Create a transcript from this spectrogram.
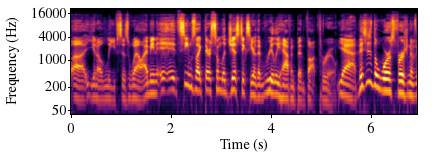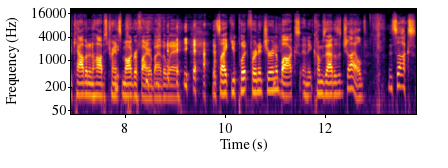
uh, you know, leaves as well. I mean, it, it seems like there's some logistics here that really haven't been thought through. Yeah, this is the worst version of the Calvin and Hobbes transmogrifier, by the way. yeah. It's like you put furniture in a box and it comes out as a child. It sucks.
